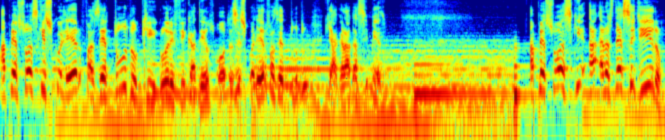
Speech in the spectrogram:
Há pessoas que escolheram fazer tudo que glorifica a Deus, outras escolheram fazer tudo que agrada a si mesmo. Há pessoas que ah, elas decidiram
